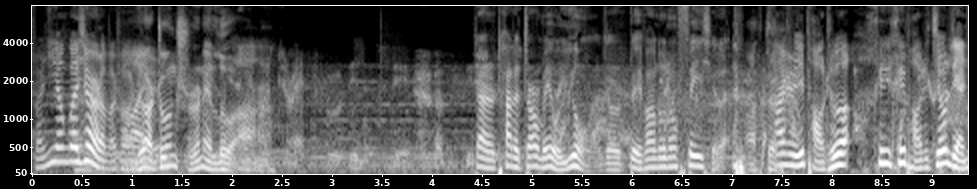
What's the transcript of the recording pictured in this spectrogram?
反正阴阳怪气儿了吧？说有点周星驰那乐啊。但是他的招没有用，就是对方都能飞起来。啊，对，他是一跑车，黑黑跑车，结果脸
